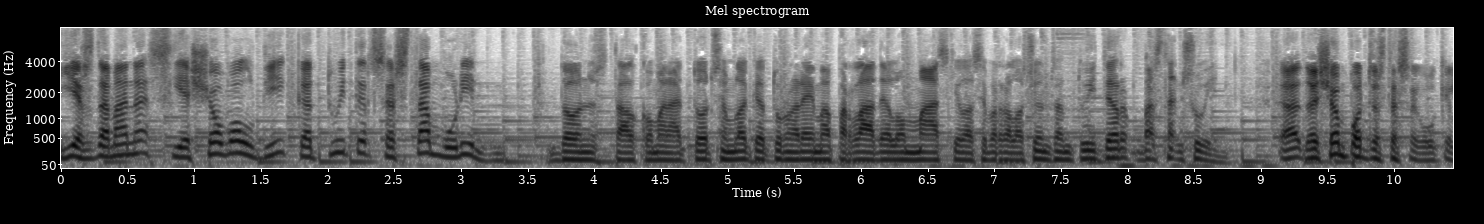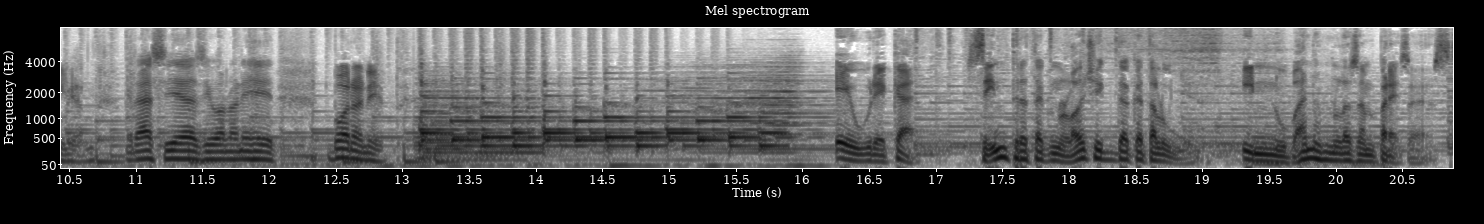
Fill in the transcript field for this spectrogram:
i es demana si això vol dir que Twitter s'està morint. Doncs, tal com ha anat tot, sembla que tornarem a parlar d'Elon Musk i les seves relacions amb Twitter bastant sovint. Uh, D'això en pots estar segur, Kilian. Gràcies i bona nit. Bona nit. Eurecat, centre tecnològic de Catalunya. Innovant amb les empreses.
